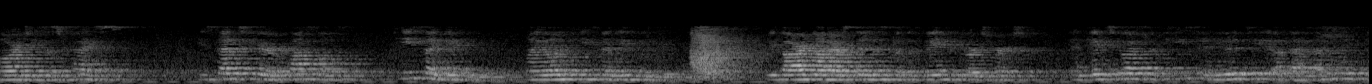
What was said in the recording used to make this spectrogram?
Lord Jesus Christ, you said to your apostles, Peace I give you, my own peace I leave with you. Regard not our sins, but the faith of your church, and give to us the peace and unity of that heavenly city,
